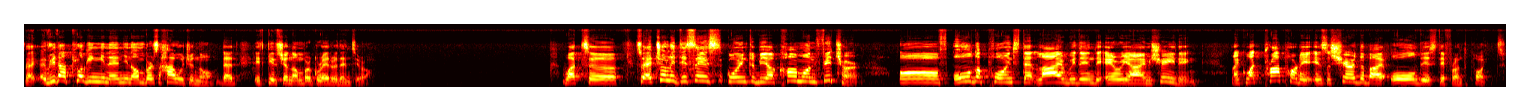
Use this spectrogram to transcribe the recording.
Like, without plugging in any numbers, how would you know that it gives you a number greater than zero? What, uh, so actually this is going to be a common feature of all the points that lie within the area I'm shading. Like what property is shared by all these different points?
